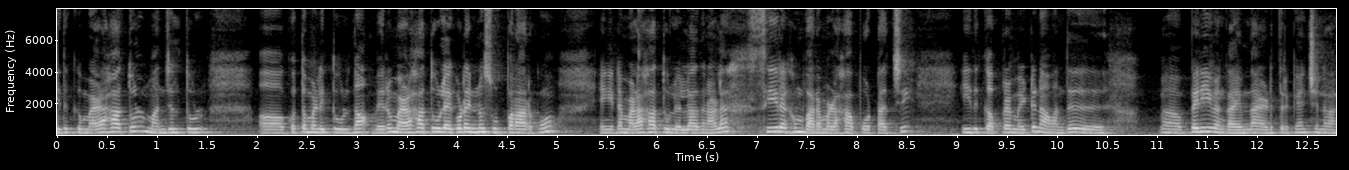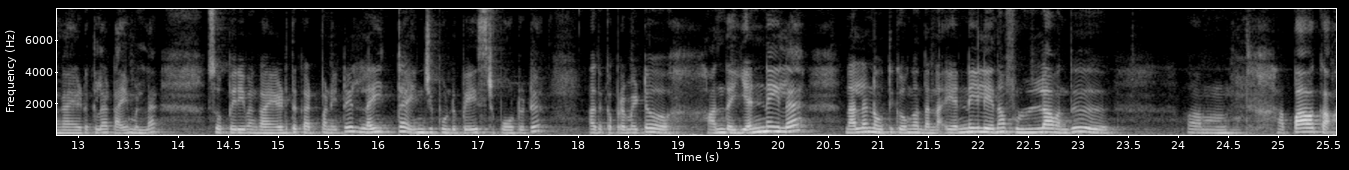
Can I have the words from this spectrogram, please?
இதுக்கு மிளகாத்தூள் மஞ்சள் தூள் கொத்தமல்லி தூள் தான். வெறும் மிளகாத்தூளே கூட இன்னும் சூப்பராக இருக்கும். எங்கிட்ட மிளகாத்தூள் இல்லாதனால சீரகம் வரமிளகா போட்டாச்சு. இதுக்கப்புறமேட்டு நான் வந்து பெரிய வெங்காயம் தான் எடுத்திருக்கேன். சின்ன வெங்காயம் எடுக்கல டைம் இல்லை. ஸோ பெரிய வெங்காயம் எடுத்து கட் பண்ணிவிட்டு லைட்டாக இஞ்சி பூண்டு பேஸ்ட் போட்டுட்டு அதுக்கப்புறமேட்டு அந்த எண்ணெயில் நல்லெண்ணெய் ஊற்றிக்கோங்க அந்த எண்ணெயிலே தான் ஃபுல்லாக வந்து பாவக்காய்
